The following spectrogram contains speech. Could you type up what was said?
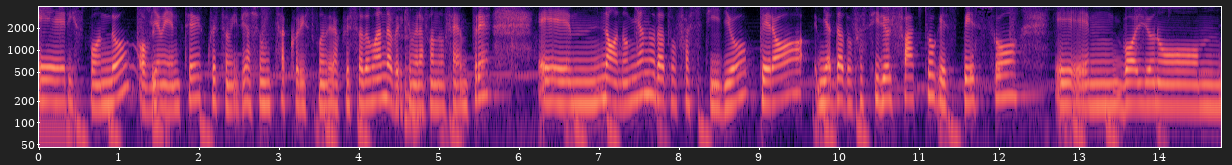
E rispondo, ovviamente, sì. questo mi piace un sacco rispondere a questa domanda perché me la fanno sempre. E, no, non mi hanno dato fastidio, però mi ha dato fastidio il fatto che spesso eh, vogliono mm,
